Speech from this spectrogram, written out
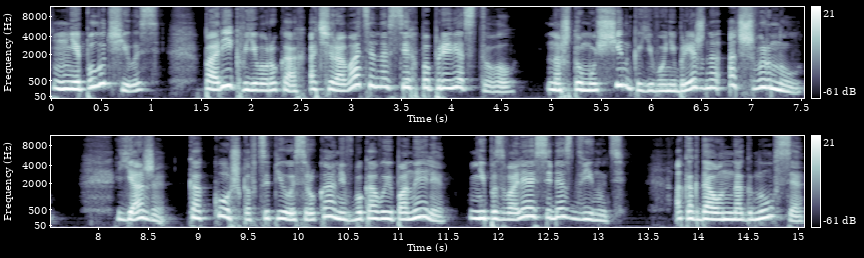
Не получилось. Парик в его руках очаровательно всех поприветствовал, на что мужчинка его небрежно отшвырнул. Я же, как кошка, вцепилась руками в боковые панели, не позволяя себя сдвинуть. А когда он нагнулся,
